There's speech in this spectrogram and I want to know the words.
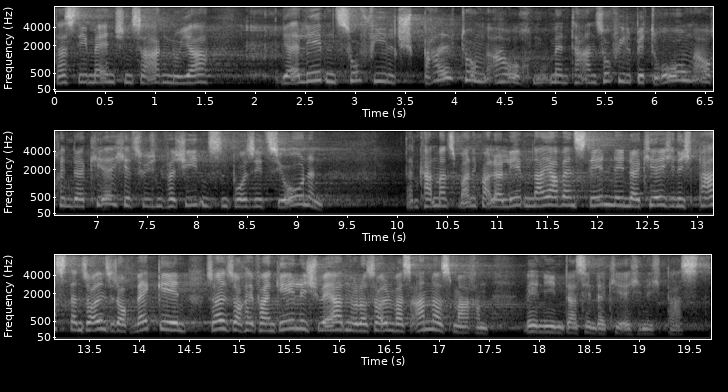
dass die Menschen sagen, nun ja, wir erleben so viel Spaltung auch momentan, so viel Bedrohung auch in der Kirche zwischen verschiedensten Positionen. Dann kann man es manchmal erleben, naja, wenn es denen in der Kirche nicht passt, dann sollen sie doch weggehen, sollen sie doch evangelisch werden oder sollen was anders machen, wenn ihnen das in der Kirche nicht passt.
